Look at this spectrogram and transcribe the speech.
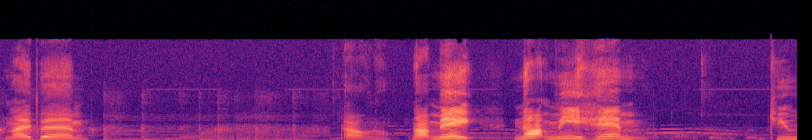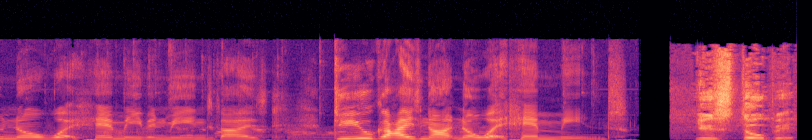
Snipe him. Oh no, not me. Not me, him. Do you know what him even means, guys? Do you guys not know what him means? You stupid.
